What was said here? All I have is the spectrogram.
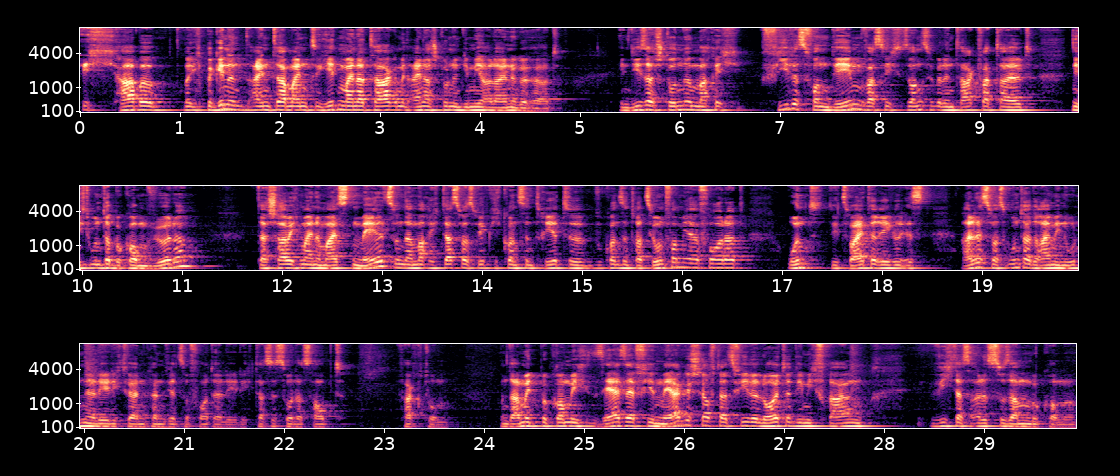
ich habe, ich beginne einen Tag, mein, jeden meiner Tage mit einer Stunde, die mir alleine gehört. In dieser Stunde mache ich vieles von dem, was ich sonst über den Tag verteilt nicht unterbekommen würde. Da schreibe ich meine meisten Mails und dann mache ich das, was wirklich konzentrierte Konzentration von mir erfordert. Und die zweite Regel ist, alles, was unter drei Minuten erledigt werden kann, wird sofort erledigt. Das ist so das Hauptfaktum. Und damit bekomme ich sehr, sehr viel mehr geschafft als viele Leute, die mich fragen, wie ich das alles zusammenbekomme.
